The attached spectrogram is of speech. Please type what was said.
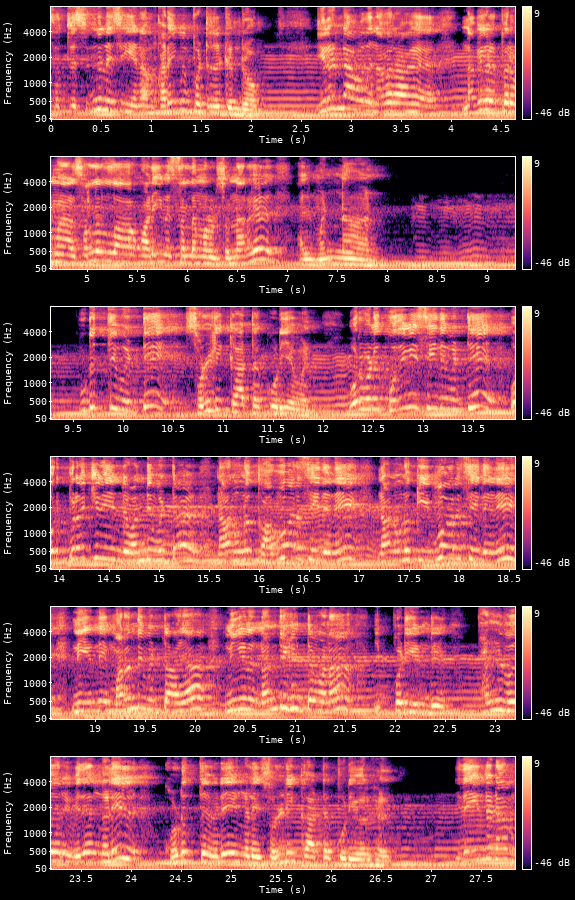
சற்று சிந்தனை செய்ய நாம் கடமைப்பட்டிருக்கின்றோம். இரண்டாவது நபராக நபிகள் பெருமானார் ஸல்லல்லாஹு அலைஹி செல்லம் அவர்கள் சொன்னார்கள் அல் மன்னான் கொடுத்துவிட்டு சொல்லி காட்டக்கூடியவன். ஒருவனுக்கு உதவி செய்துவிட்டு ஒரு பிரச்சனை என்று வந்து விட்டால் நான் உனக்கு அவ்வாறு செய்தனே நான் உனக்கு இவ்வாறு செய்தனே நீ என்னை மறந்து விட்டாயா நீ என்ன நன்றி கெட்டவனா? இப்படி என்று பல்வேறு விதங்களில் கொடுத்த விடயங்களை சொல்லி காட்டக்கூடியவர்கள். இதை இன்று நாம்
